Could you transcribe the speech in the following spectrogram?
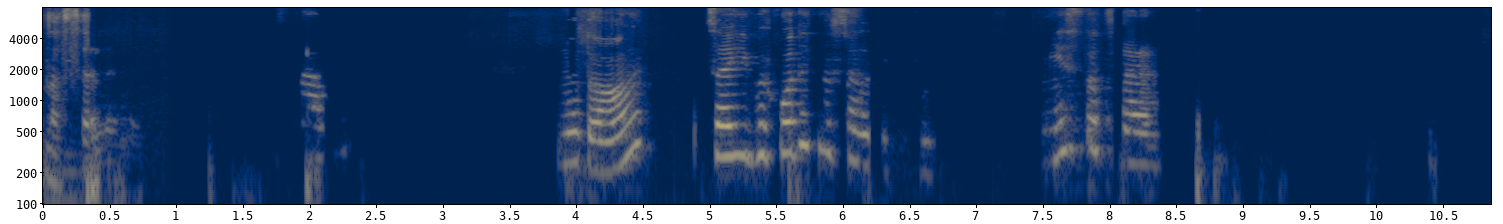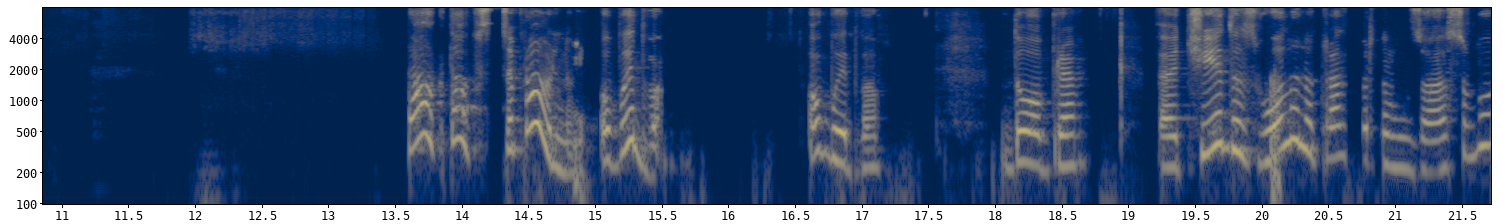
Населення. Ну так. Да. Це і виходить населений пункт. Місто це. Так, так, все правильно. Обидва. Обидва. Добре. Е, Чи дозволено транспортному засобу,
